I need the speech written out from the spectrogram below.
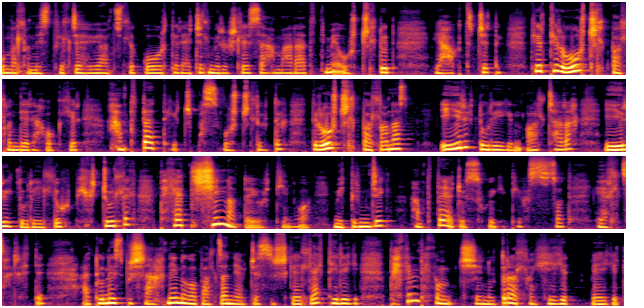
хүн болгоны сэтгэл зүйн хувийн онцлог өөр тэр ажил мэргэжлээс хамаарат тийм ээ өөрчлөлтүүд явагдчихдаг. Тэр тэр өөрчлөлт болгон дээр яг уу гэхээр хамтдаа тэгж бас өөрчлөгдөх. Тэр өөрчлөлт болгоноос эерэг дүрийг нь олж харах, эерэг дүрийг илүүх бэхжүүлэх. Дахиад шин одоо юу гэдгийг нөгөө мэдрэмжийг хамтдаа яаж өсөх вэ гэдгийг асууд ярилцах хэрэгтэй. А түүнээс биш анхны нөгөө болцоонд явж исэн шгээл яг тэрийг дахин дахин жишээ нь өдөр алган хийгээд бай гэж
